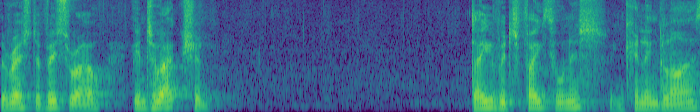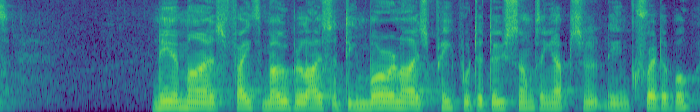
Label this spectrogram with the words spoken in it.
the rest of Israel into action. David's faithfulness in killing Goliath, Nehemiah's faith mobilized the demoralized people to do something absolutely incredible.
